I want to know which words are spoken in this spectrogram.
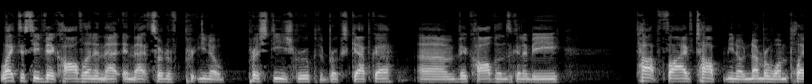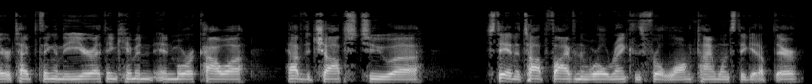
like to see Vic Hovland in that in that sort of you know prestige group, the Brooks Koepka. Um, Vic Hovland's going to be top five, top you know number one player type thing in the year. I think him and, and Morikawa have the chops to uh, stay in the top five in the world rankings for a long time once they get up there.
